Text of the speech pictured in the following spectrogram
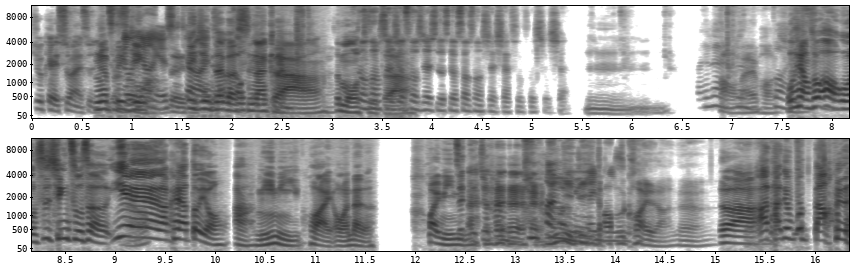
就可以算来顺去。因为毕竟这样也是对毕竟这个是那个啊，这模上组的啊上下下上。下下上上下下上上下下，嗯，跑来跑去我想说哦，我是清除者，耶！然后看一下队友啊，迷你快，哦完蛋了，坏迷你这，个就很迷你第一刀是快的啊，嗯，对吧？啊，他就不刀，在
